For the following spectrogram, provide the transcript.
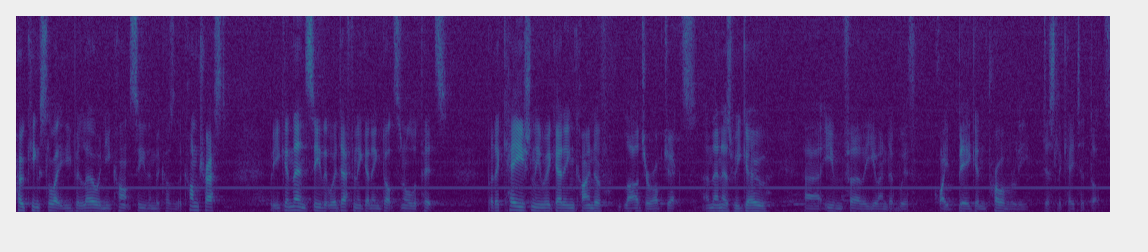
poking slightly below and you can't see them because of the contrast, but you can then see that we're definitely getting dots in all the pits. But occasionally we're getting kind of larger objects, and then as we go uh, even further, you end up with quite big and probably dislocated dots.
